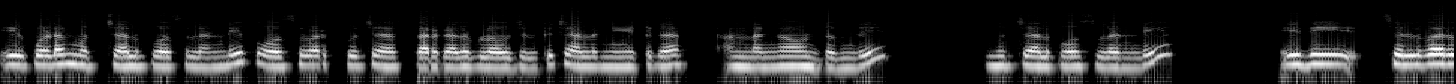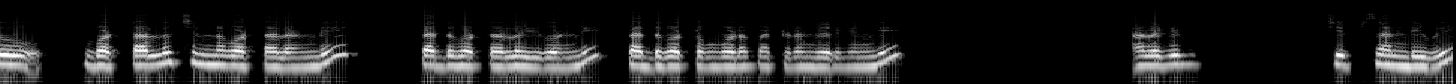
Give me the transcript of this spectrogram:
ఇవి కూడా ముత్యాల పూసలండి. పూస వర్క్ చేస్తారు కదా బ్లౌజులకి చాలా నీట్‌గా అందంగా ఉంటుంది. ముత్యాల పూసలండి. ఇది సిల్వరు గొట్టాలు చిన్న గొట్టాలండి. పెద్ద గొట్టాలు ఇవ్వండి. పెద్ద గొట్టం కూడా పెట్టడం జరిగింది. అలాగే చిప్స్ అండి ఇవి.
